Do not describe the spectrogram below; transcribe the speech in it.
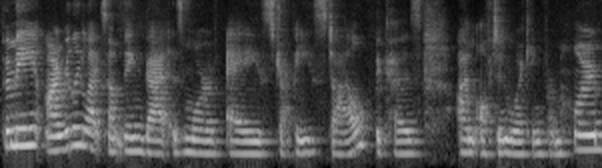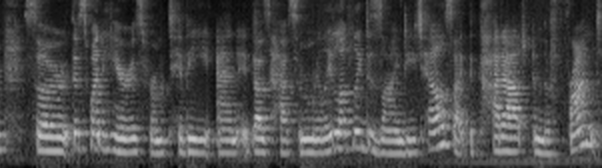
For me, I really like something that is more of a strappy style because I'm often working from home. So this one here is from Tibi and it does have some really lovely design details like the cutout in the front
